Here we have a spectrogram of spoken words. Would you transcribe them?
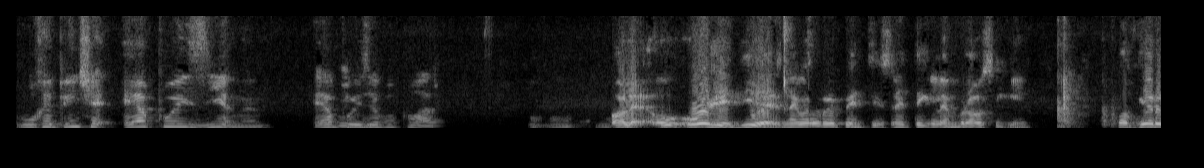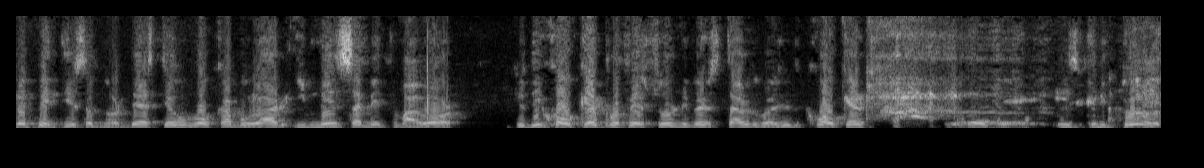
o repente é, a poesia, né? É a poesia uhum. popular. Uhum. Olha, hoje em dia, esse negócio de repentista, a gente tem que lembrar o seguinte: qualquer repentista do Nordeste tem um vocabulário imensamente maior que o de qualquer professor universitário do Brasil, de qualquer é, escritor,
